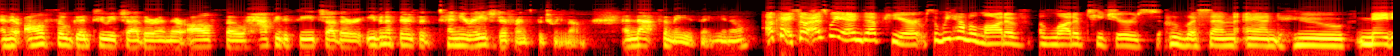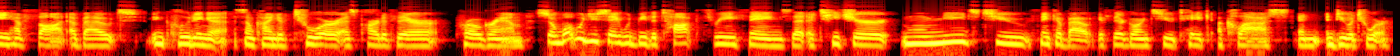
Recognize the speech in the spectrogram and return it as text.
And they're all so good to each other and they're all so happy to see each other, even if there's a 10 year age difference between them. And that's amazing, you know? Okay. So as we end up here, so we have a lot of, a lot of teachers who listen and who maybe have thought about including a, some kind of tour as part of their program. So what would you say would be the top three things that a teacher needs to think about if they're going to take a class and, and do a tour?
